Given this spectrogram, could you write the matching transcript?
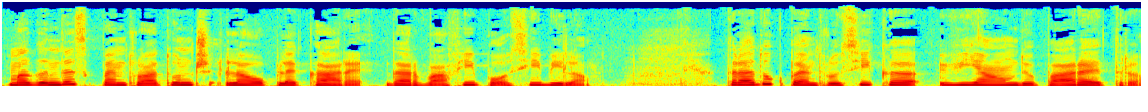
Mă gândesc pentru atunci la o plecare, dar va fi posibilă? Traduc pentru Sică Vian du Paretre.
